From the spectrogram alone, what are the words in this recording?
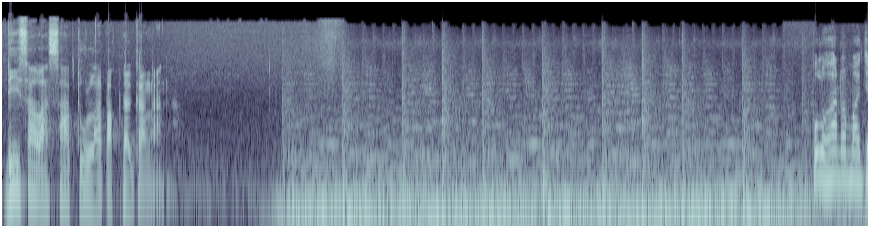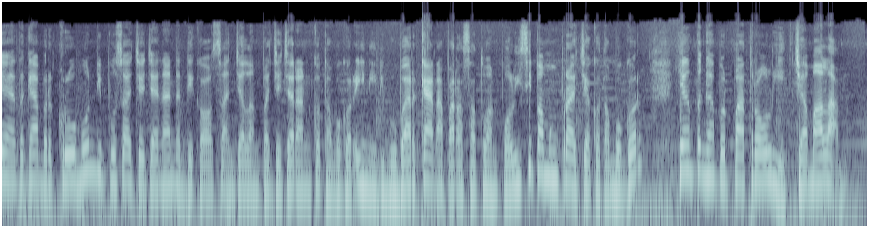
di salah satu lapak dagangan. Puluhan remaja yang tengah berkerumun di pusat jajanan dan di kawasan Jalan Pajajaran Kota Bogor ini dibubarkan aparat Satuan Polisi Pamung Praja Kota Bogor yang tengah berpatroli jam malam.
